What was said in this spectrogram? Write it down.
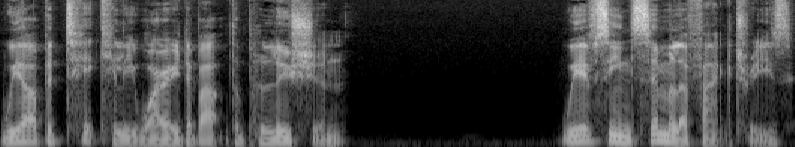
We are particularly worried about the pollution. We have seen similar factories,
